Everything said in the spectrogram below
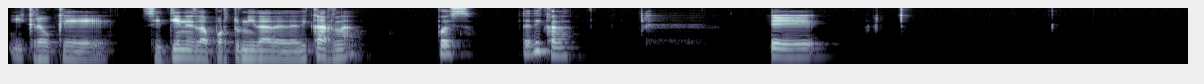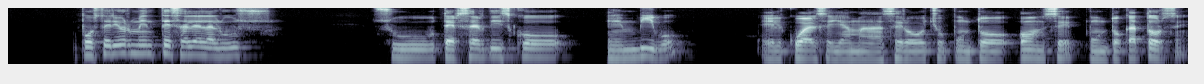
y creo que si tienes la oportunidad de dedicarla, pues dedícala. Eh, posteriormente sale a la luz su tercer disco en vivo, el cual se llama 08.11.14.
